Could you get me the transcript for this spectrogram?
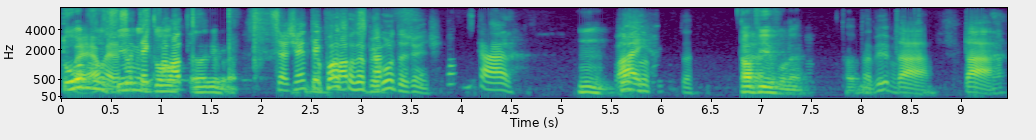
todos É, os filmes do braço. se a gente tem Eu que posso fazer a pergunta, gente? dos caras. Hum, Vai. tá vivo, né? Tá. Tá vivo? Tá, tá.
